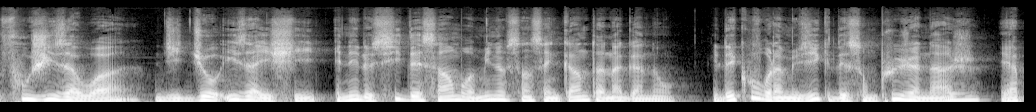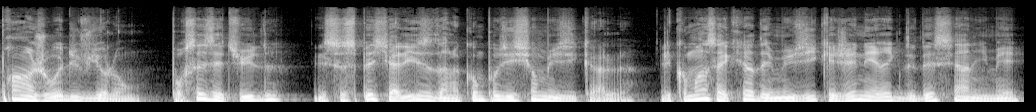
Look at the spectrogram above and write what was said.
Fujisawa, dit Joe Isaichi, est né le 6 décembre 1950 à Nagano. Il découvre la musique dès son plus jeune âge et apprend à jouer du violon. Pour ses études, il se spécialise dans la composition musicale. Il commence à écrire des musiques et génériques de dessins animés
